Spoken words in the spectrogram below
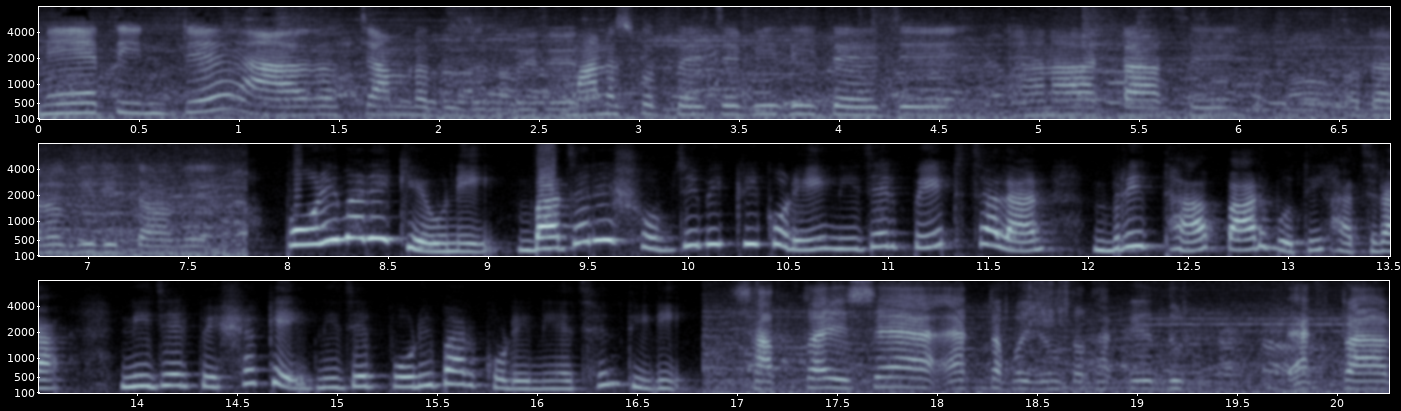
মেয়ে তিনটে আর হচ্ছে আমরা দুজন। মানুষ করতে হয়েছে বিয়ে দিতে হয়েছে আর একটা আছে ওটারও বিয়ে দিতে হবে। পরিবারে কেউ নেই। বাজারে সবজি বিক্রি করে নিজের পেট চালান বৃদ্ধা পার্বতী হাজরা। নিজের পেশাকেই নিজের পরিবার করে নিয়েছেন তিনি। সাতটায় এসে একটা পর্যন্ত থাকে দু- একটা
